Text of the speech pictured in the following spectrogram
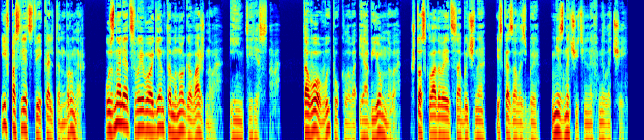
и впоследствии Кальтенбруннер узнали от своего агента много важного и интересного, того выпуклого и объемного, что складывается обычно из, казалось бы, незначительных мелочей.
